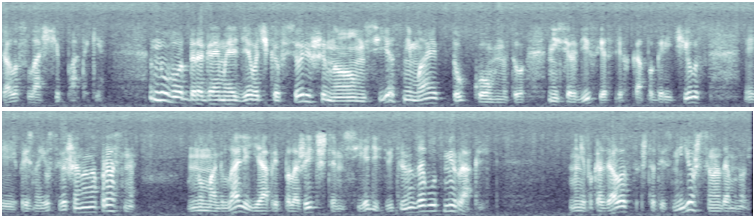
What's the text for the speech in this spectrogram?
стала слаще патоки. «Ну вот, дорогая моя девочка, все решено. Мсье снимает ту комнату. Не сердись, я слегка погорячилась и, признаю, совершенно напрасно. Но могла ли я предположить, что мсье действительно зовут Миракль? Мне показалось, что ты смеешься надо мной».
